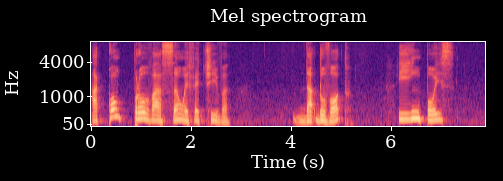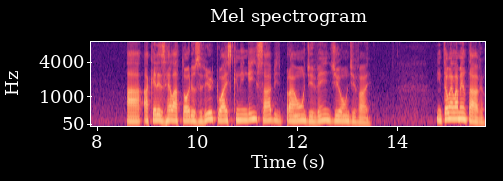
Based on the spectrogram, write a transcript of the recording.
a comprovação efetiva da, do voto e impôs a, aqueles relatórios virtuais que ninguém sabe para onde vem, de onde vai. Então é lamentável.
